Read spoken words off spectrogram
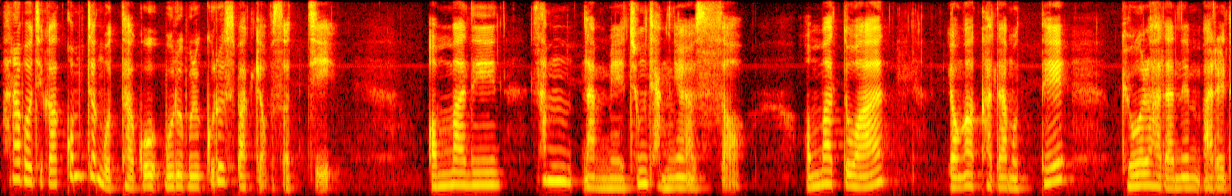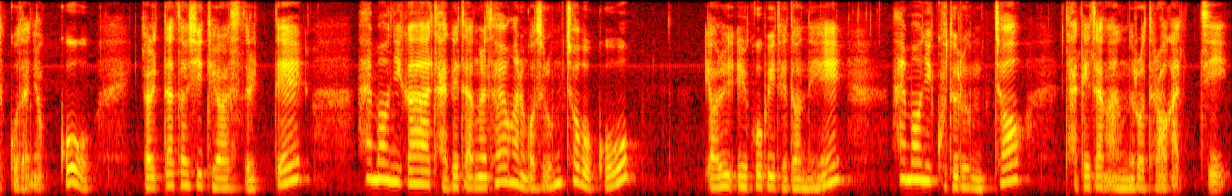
할아버지가 꼼짝 못하고 무릎을 꿇을 수밖에 없었지. 엄마는 삼남매 중 장녀였어. 엄마 또한 영악하다 못해 교활하다는 말을 듣고 다녔고, 15이 되었을 때 할머니가 자개장을 사용하는 것을 훔쳐보고, 17이 되던 해에 할머니 구두를 훔쳐 자개장 안으로 들어갔지.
